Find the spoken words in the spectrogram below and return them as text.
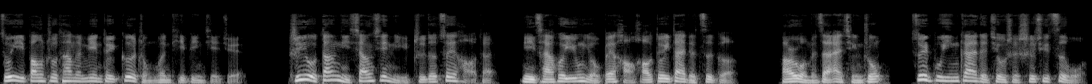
足以帮助她们面对各种问题并解决。只有当你相信你值得最好的，你才会拥有被好好对待的资格。而我们在爱情中最不应该的就是失去自我。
